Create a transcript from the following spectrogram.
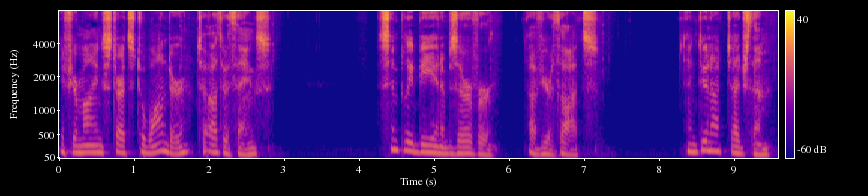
If your mind starts to wander to other things, simply be an observer of your thoughts and do not judge them.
